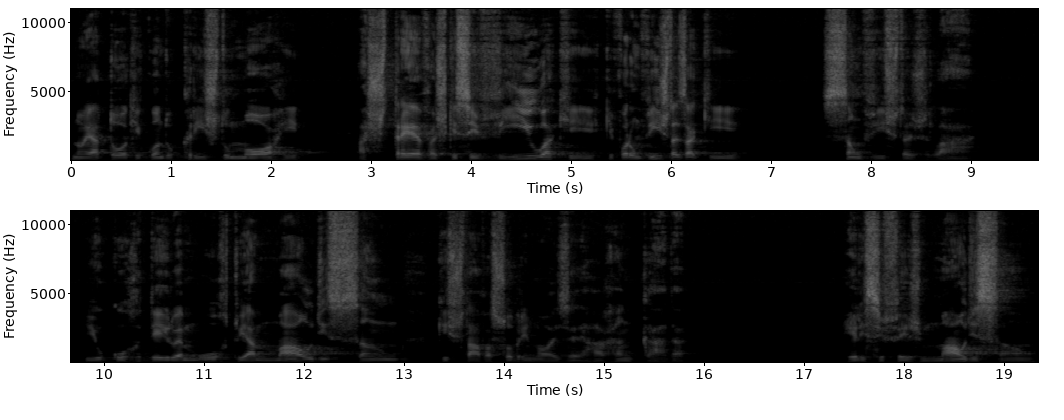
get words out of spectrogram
Não é à toa que quando Cristo morre, as trevas que se viu aqui, que foram vistas aqui, são vistas lá. E o cordeiro é morto, e a maldição que estava sobre nós é arrancada. Ele se fez maldição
